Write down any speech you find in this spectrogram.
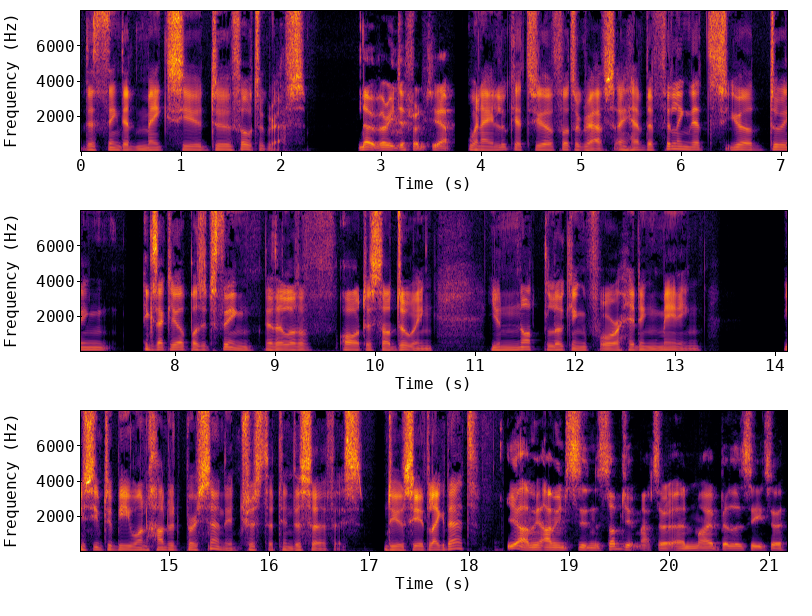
the thing that makes you do photographs. No, very different. Yeah. When I look at your photographs, I have the feeling that you're doing exactly opposite thing that a lot of artists are doing. You're not looking for hidden meaning. You seem to be 100% interested in the surface. Do you see it like that? Yeah, I mean, I'm interested in the subject matter and my ability to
